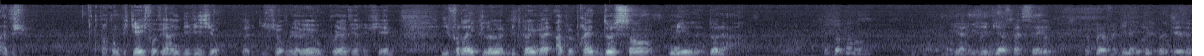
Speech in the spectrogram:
à vue pas compliqué, il faut faire une division. La division, vous l'avez, vous pouvez la vérifier. Il faudrait que le bitcoin vaille à peu près 200 000 dollars. Pourquoi pas hein. il, est bien passé. La première fois qu'il a été coté, le,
